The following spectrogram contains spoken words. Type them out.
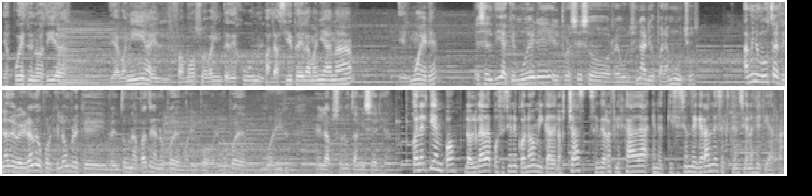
Después de unos días de agonía, el famoso 20 de junio, a las 7 de la mañana, él muere. Es el día que muere el proceso revolucionario para muchos. A mí no me gusta el final de Belgrano porque el hombre que inventó una patria no puede morir pobre, no puede morir en la absoluta miseria. Con el tiempo, la holgada posición económica de los chas se vio reflejada en la adquisición de grandes extensiones de tierra.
